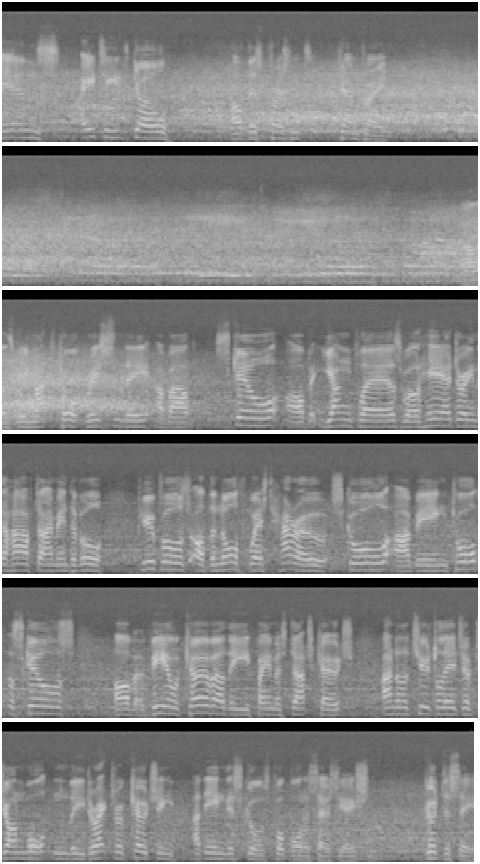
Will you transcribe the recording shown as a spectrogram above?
Ian's 18th goal of this present campaign. Well, there's been much talk recently about skill of young players. Well, here during the half-time interval, pupils of the Northwest Harrow School are being taught the skills of Wiel Coerver, the famous Dutch coach, under the tutelage of John Morton, the Director of Coaching at the English Schools Football Association. Good to see.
